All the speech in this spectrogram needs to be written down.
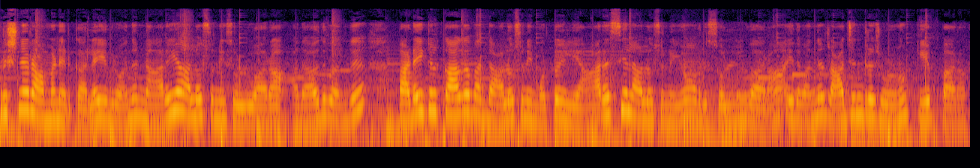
கிருஷ்ணராமன் இருக்கார்ல இவர் வந்து நிறைய ஆலோசனை சொல்லுவாராம் அதாவது வந்து படைகளுக்காக வந்த ஆலோசனை மட்டும் இல்லையா? அரசியல் ஆலோசனையும் அவர் சொல்லுவாராம் இதை வந்து ராஜேந்திர சோழனும் கேட்பாராம்.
